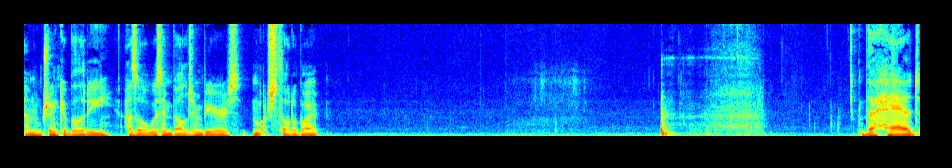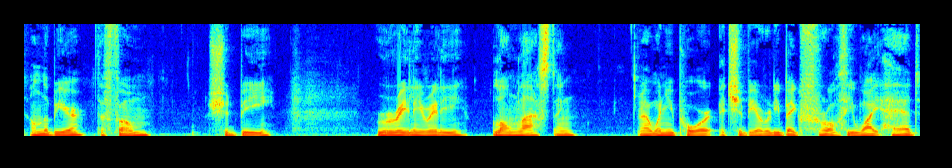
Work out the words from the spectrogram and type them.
Um, drinkability, as always in Belgian beers, much thought about. The head on the beer, the foam, should be really, really long lasting. Uh, when you pour, it it should be a really big frothy white head,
